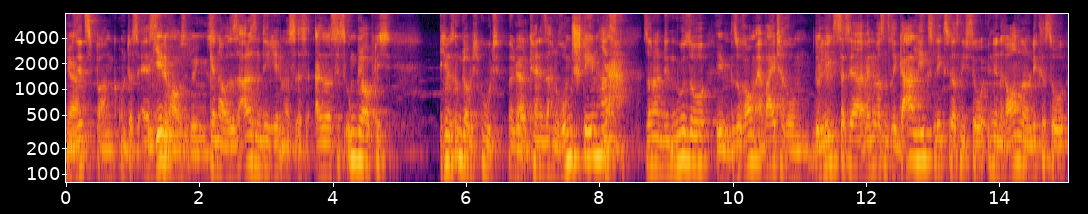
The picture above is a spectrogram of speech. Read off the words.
Die Ja. Sitzbank und das Essen. In jedem Haus übrigens. Genau, das ist alles integriert. Und das ist, also das ist unglaublich, ich finde das unglaublich gut, weil du Ja. halt keine Sachen rumstehen hast, Ja. sondern du nur so, Eben. so Raumerweiterung. Du Mhm. legst das ja, wenn du was ins Regal legst, legst du das nicht so in den Raum, sondern du legst das so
